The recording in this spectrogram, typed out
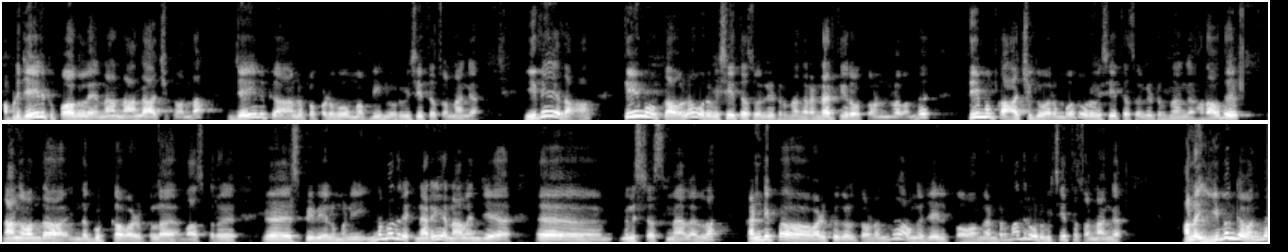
அப்படி ஜெயிலுக்கு போகலைன்னா நாங்க ஆட்சிக்கு வந்தா ஜெயிலுக்கு அனுப்பப்படுவோம் அப்படின்னு ஒரு விஷயத்த சொன்னாங்க. இதேதான் திமுகவில் ஒரு விஷயத்த சொல்லிட்டு இருந்தாங்க. ரெண்டாயிரத்தி இருபத்தொன்னுல வந்து திமுக ஆட்சிக்கு வரும்போது ஒரு விஷயத்த சொல்லிட்டு இருந்தாங்க. அதாவது நாங்கள் வந்தா இந்த குட்கா வழக்கில் பாஸ்கர் எஸ்பி வேலுமணி இந்த மாதிரி நிறைய நாலஞ்சு மினிஸ்டர்ஸ் மேலெல்லாம் கண்டிப்பாக வழக்குகள் தொடர்ந்து அவங்க ஜெயிலுக்கு போவாங்கன்ற மாதிரி ஒரு விஷயத்த சொன்னாங்க. ஆனால் இவங்க வந்து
